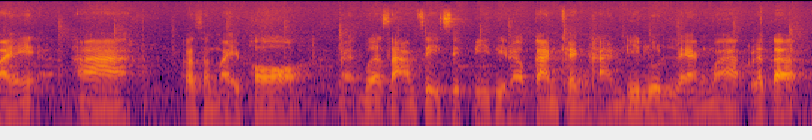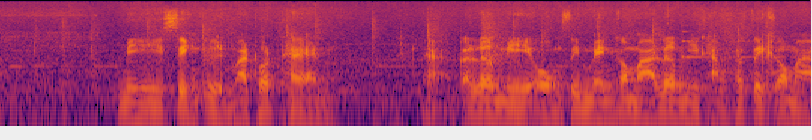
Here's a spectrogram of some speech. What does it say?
มัยอากับสมัยพ่อนะเมื่อ 3 4 0 ปีที่แล้วการแข่งขันที่รุนแรงมาก แล้วก็มีสิ่งอื่นมาทดแทนนะก็เริ่มมีโอ่งซีเมนต์เข้ามาเริ่มมีถังพลาสติกเข้ามา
